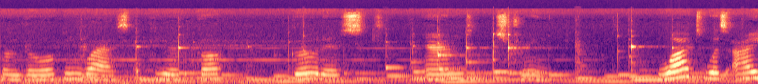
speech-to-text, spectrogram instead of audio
from the looking glass appeared grotesque and strange. What was I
